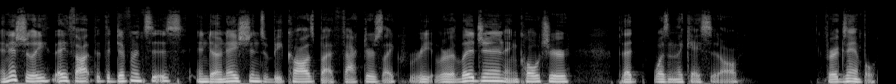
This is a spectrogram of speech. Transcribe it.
Initially, they thought that the differences in donations would be caused by factors like re- religion and culture, but that wasn't the case at all. For example,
